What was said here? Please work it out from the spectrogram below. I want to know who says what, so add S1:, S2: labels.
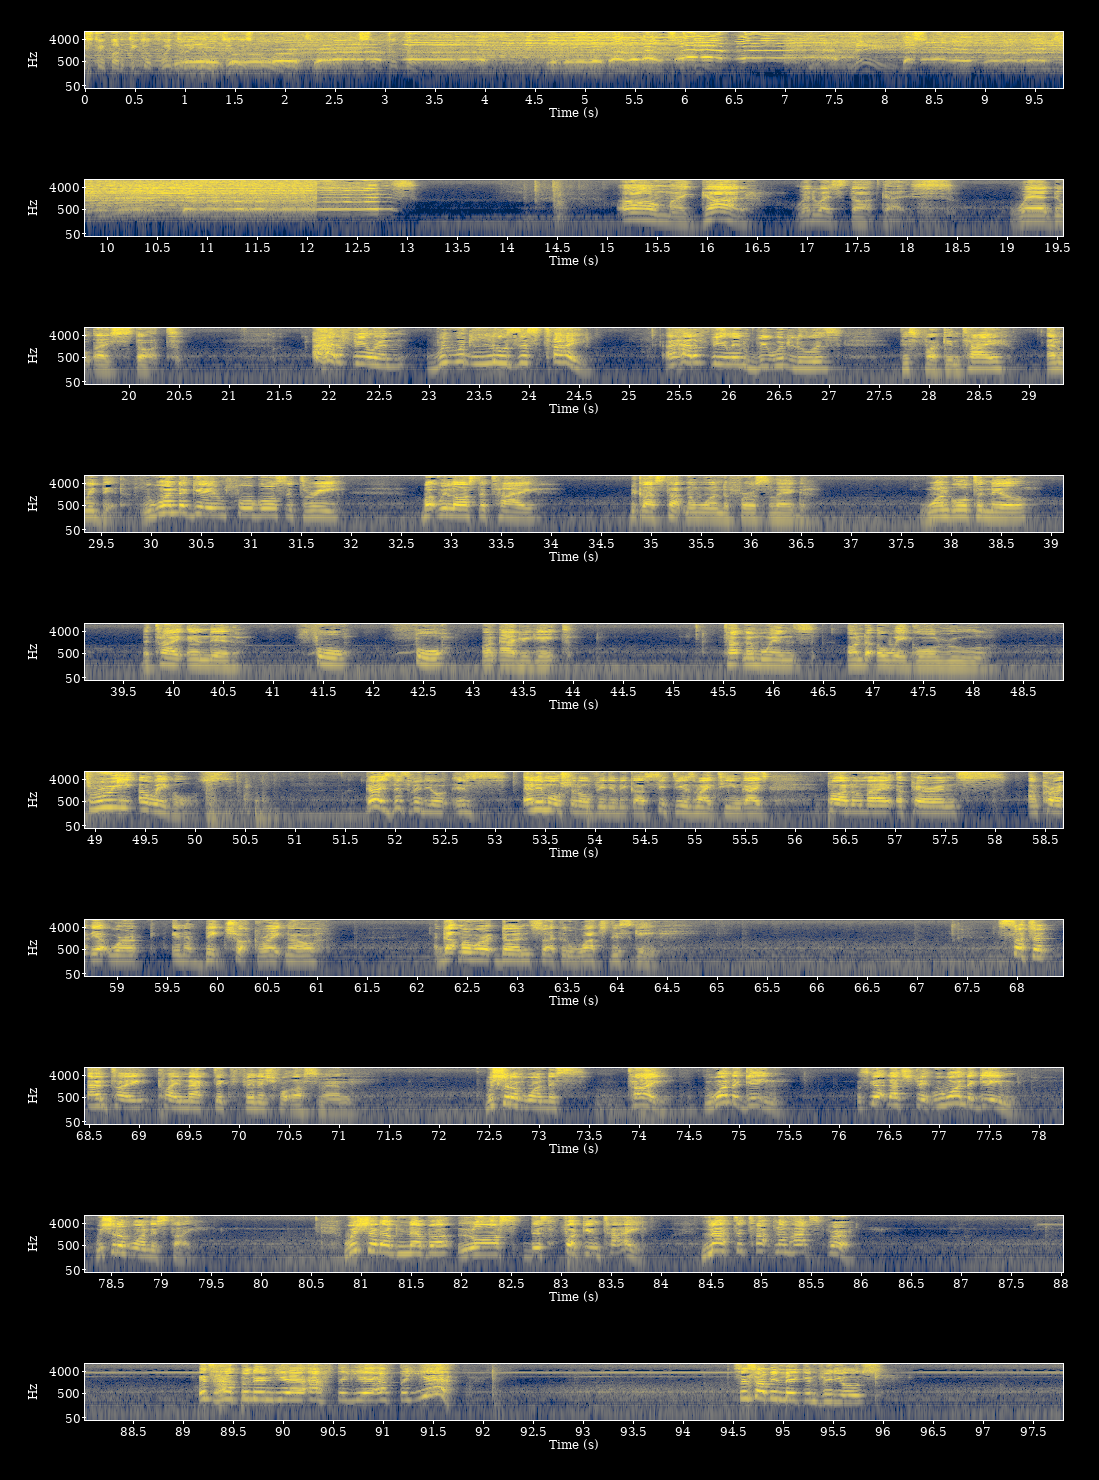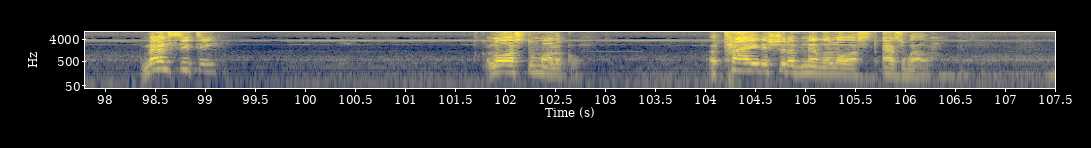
S1: Este partido fue traído ustedes por Santander.
S2: Oh my god. Where do I start, guys? Where do I start? I had a feeling we would lose this tie. I had a feeling we would lose this fucking tie, and we did. We won the game four goals to three, but we lost the tie because Tottenham won the first leg. One goal to nil. The tie ended 4 4 on aggregate. Tottenham wins on the away goal rule. Three away goals. Guys, this video is an emotional video because City is my team, guys. Pardon my appearance. I'm currently at work in a big truck right now. I got my work done so I could watch this game. Such an anticlimactic finish for us, man. We should have won this tie. We won the game. Let's get that straight. We won the game. We should have won this tie. We should have never lost this fucking tie. Not to Tottenham Hotspur. It's happening year after year after year. Since I've been making videos, Man City lost to Monaco. A tie they should have never lost as well.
